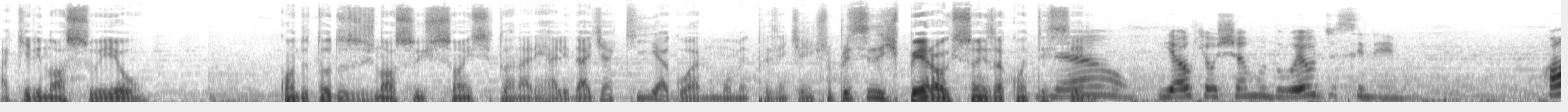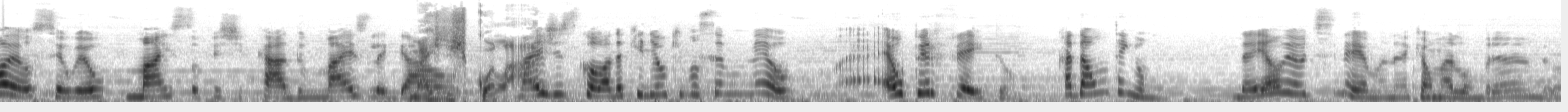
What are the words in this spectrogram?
aquele nosso eu quando todos os nossos sonhos se tornarem realidade aqui e agora, no momento presente. A gente não precisa esperar os sonhos acontecerem. Não, e é o que eu chamo do eu de cinema. Qual é o seu eu mais sofisticado, mais legal? Mais descolado. Mais descolado, aquele eu que você, meu, é o perfeito. Cada um tem um. Daí é o eu de cinema, né? Que é o Marlon Brando.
